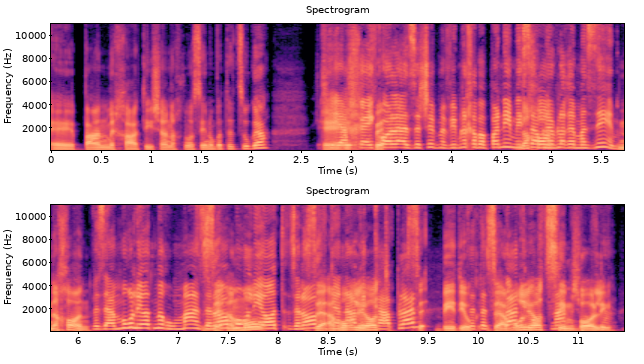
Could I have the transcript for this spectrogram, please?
אה, פן מחאתי שאנחנו עשינו בתצוגה. כי אה, אחרי ו- כל הזה שמביאים לך בפנים, מי שם נכון. לב לרמזים? נכון. וזה אמור להיות מרומז, זה לא אמור להיות, זה לא זה אמור הפגנה בקפלן, זה- בדיוק, זה זה אמור להיות סימבולי. משופעה.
